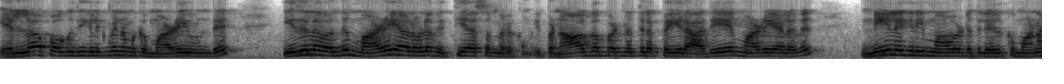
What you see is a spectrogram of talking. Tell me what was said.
எல்லா பகுதிகளுக்குமே நமக்கு மழை உண்டு. இதில் வந்து மழை அளவில் வித்தியாசம் இருக்கும். இப்போ நாகப்பட்டினத்தில் பெய்கிற அதே மழை அளவு நீலகிரி மாவட்டத்தில் இருக்குமானா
